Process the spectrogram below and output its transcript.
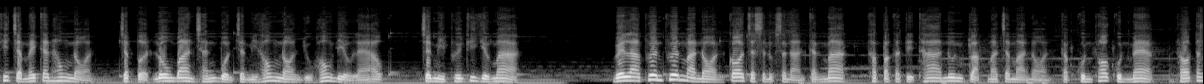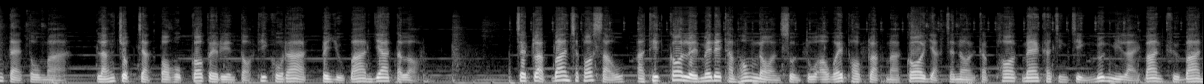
ที่จะไม่กั้นห้องนอน จะเปิดโล่งบ้านชั้นบนจะมีห้องนอนอยู่ห้องเดียวแล้ว จะมีพื้นที่เยอะมาก เวลาเพื่อนๆมานอนก็จะสนุกสนานกันมากค่ะปกติถ้านุ่นกลับมาจะมานอนกับคุณพ่อคุณแม่ เพราะตั้งแต่โตมา หลังจบจากป .6 ก็ไปเรียนต่อที่โคราชไปอยู่บ้านญาติตลอด จะกลับบ้านเฉพาะเสาร์อาทิตย์ก็เลยไม่ได้ทำห้องนอนส่วนตัวเอาไว้พอกลับมาก็อยากจะนอนกับพ่อแม่ค่ะจริง ๆ นุ่นมีหลายบ้านคือบ้าน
